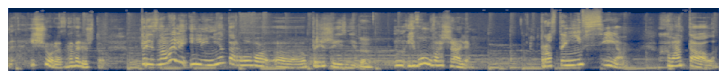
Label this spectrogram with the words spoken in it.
да. Еще раз говорю, что признавали или нет Орлова э, при жизни. Да. Его уважали. Просто не всем хватало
